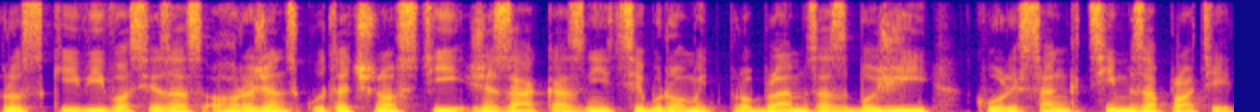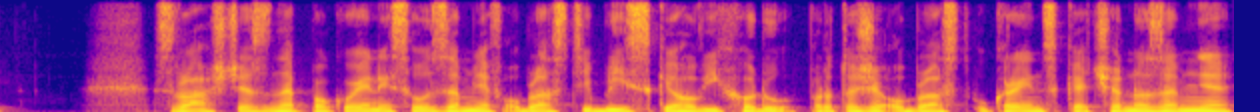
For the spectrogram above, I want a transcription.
Ruský vývoz je zas ohrožen skutečností, že zákazníci budou mít problém za zboží kvůli sankcím zaplatit. Zvláště znepokojeny jsou země v oblasti Blízkého východu, protože oblast ukrajinské černozemě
